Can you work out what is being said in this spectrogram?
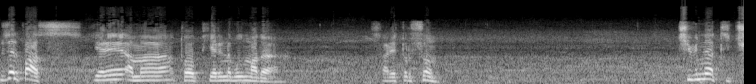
Güzel pas. Yeri ama top yerini bulmadı. Salih Dursun. Çivinatic.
